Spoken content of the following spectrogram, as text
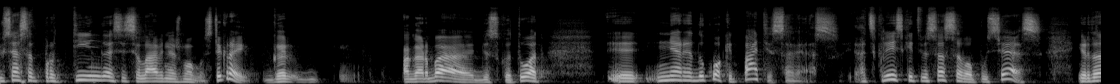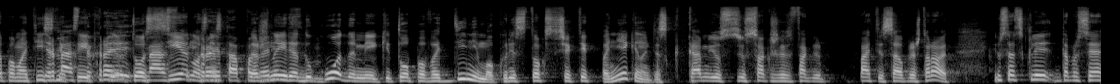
Jūs esat protingas, įsilavinęs žmogus. Tikrai, gar, pagarba diskutuot. E, Neredukuokit patys savęs, atskleiskit visas savo pusės ir tada pamatysite, Ir kaip tikrai- tos sienos tikrai dažnai redukuodami iki to pavadinimo, kuris toks šiek tiek paniekinantis, kam jūs, jūs fak- patys savo prieštaraujat, jūs atskleidate, ta prasme,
